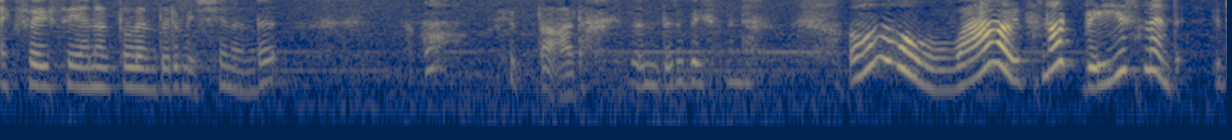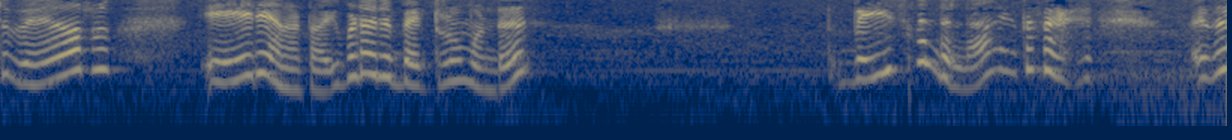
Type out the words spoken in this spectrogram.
എക്സസൈസ് ചെയ്യാനായിട്ടുള്ള എന്തൊരു മെഷീൻ ഉണ്ട്? താടാ ഇതെന്തൊരു ബേസ്മെന്റാ ഓ വാ ഇറ്റ്സ് നോട്ട് ബേസ്മെന്റ് ഇത് വേറൊരു ഏരിയ ആണ് കേട്ടോ ഇവിടെ ഒരു ബെഡ്റൂം ഉണ്ട്. ബേസ്മെന്റ് അല്ല ഇത് ഇത്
